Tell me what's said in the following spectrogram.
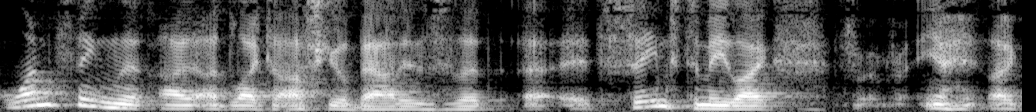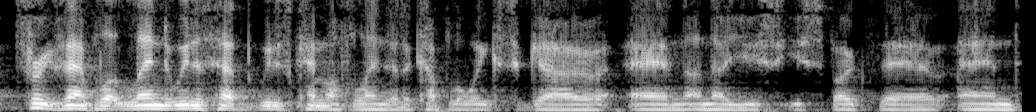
one thing that I'd like to ask you about is that uh, it seems to me like, for, you know, like for example, at Lendit, we just had we just came off Lendit a couple of weeks ago, and I know you you spoke there, and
